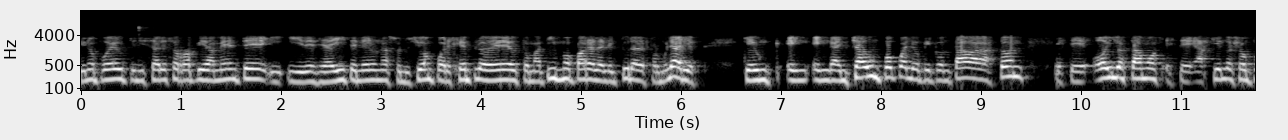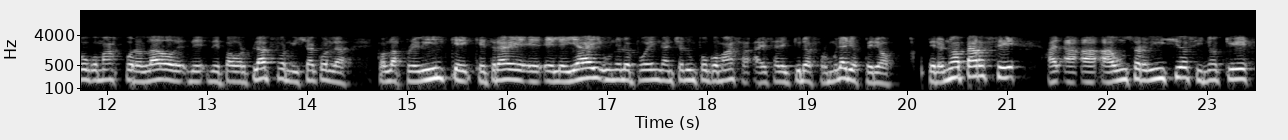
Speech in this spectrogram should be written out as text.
y uno puede utilizar eso rápidamente y, desde ahí tener una solución, por ejemplo, de automatismo para la lectura de formularios, que enganchado un poco a lo que contaba Gastón, este, hoy lo estamos este, haciendo ya un poco más por el lado de, Power Platform y ya con, con las pre que, trae el AI, uno lo puede enganchar un poco más a, esa lectura de formularios, pero, pero no atarse a, un servicio, sino que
